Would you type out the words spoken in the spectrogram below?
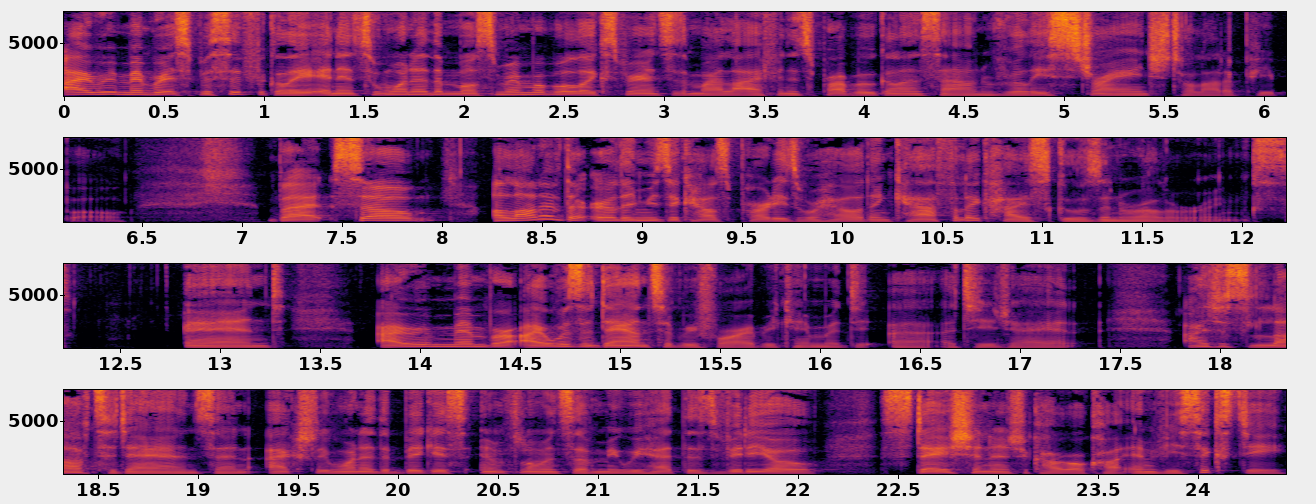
I remember it specifically, and it's one of the most memorable experiences of my life, and it's probably going to sound really strange to a lot of people. But so a lot of the early music house parties were held in Catholic high schools and roller rinks. And I remember I was a dancer before I became a, uh, a DJ. I just loved to dance. And actually, one of the biggest influence of me, we had this video station in Chicago called MV60.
